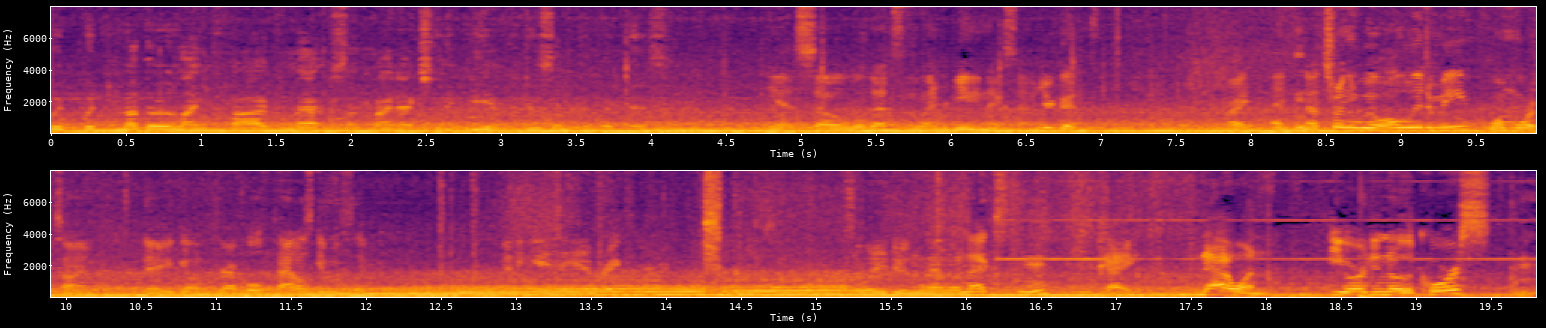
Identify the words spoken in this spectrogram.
With, with another like five laps, I might actually be able to do something with this. Yeah, so, well, that's the Lamborghini next time. You're good. Right? And mm-hmm. now turn the wheel all the way to me one more time. There you go. Grab both paddles, give them a flip. And engage the handbrake for me. So, what are you doing, the Lambo next? Mm-hmm. Okay. That one. You already know the course. Mm-hmm.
